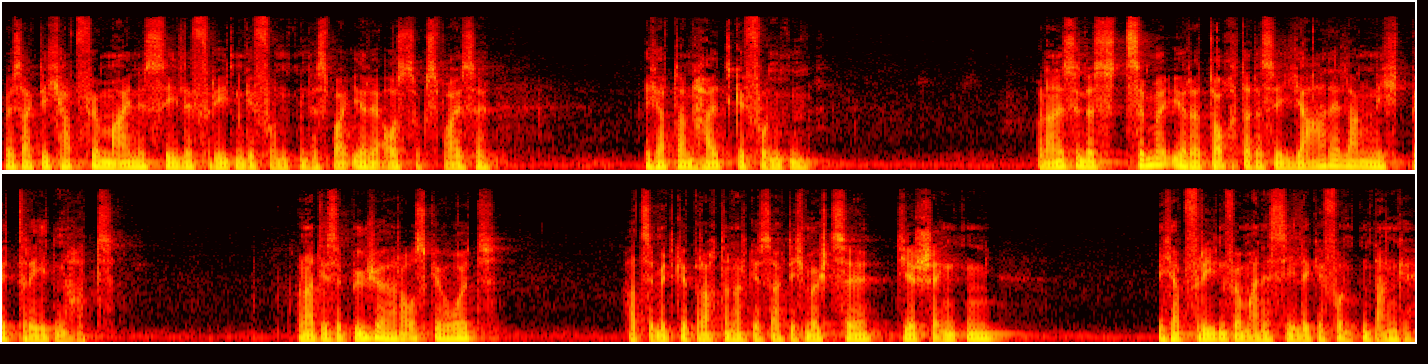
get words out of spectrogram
wo sie sagt, ich habe für meine Seele Frieden gefunden. Das war ihre Ausdrucksweise. Ich habe dann Halt gefunden. Und dann ist in das Zimmer ihrer Tochter, das sie jahrelang nicht betreten hat. Und hat diese Bücher herausgeholt hat sie mitgebracht und hat gesagt, ich möchte sie dir schenken. Ich habe Frieden für meine Seele gefunden, danke.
